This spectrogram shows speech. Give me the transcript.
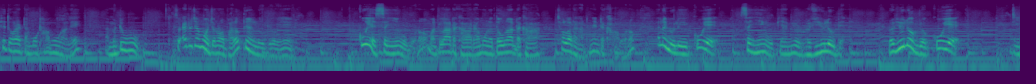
ဖြစ်သွားတဲ့တန်ဖိုးထားမှုကလည်းမတူဘူးဆိုတော့အဲ့တို့ကြောင့်မို့ကျွန်တော်ဘာလို့တင်လို့ပြောရင်ကိုယ့်ရဲ့စည်ရင်းကိုပေါ့နော်မတစ်လတစ်ခါဒါမှမဟုတ်3လတစ်ခါ6လတစ်ခါတစ်နှစ်တစ်ခါပေါ့နော်အဲ့လိုမျိုးလေးကိုယ့်ရဲ့စည်ရင်းကိုပြန်ပြီး review လုပ်တယ် review လုပ်ပြီးတော့ကိုယ့်ရဲ့ ဒီ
